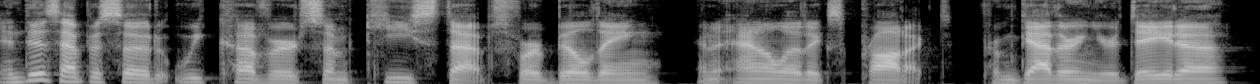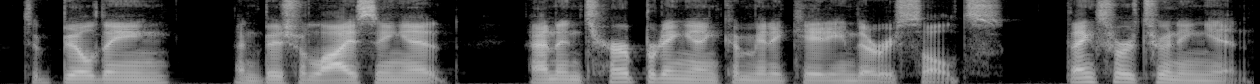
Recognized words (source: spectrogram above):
In this episode, we covered some key steps for building an analytics product, from gathering your data to building and visualizing it, and interpreting and communicating the results. Thanks for tuning in.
